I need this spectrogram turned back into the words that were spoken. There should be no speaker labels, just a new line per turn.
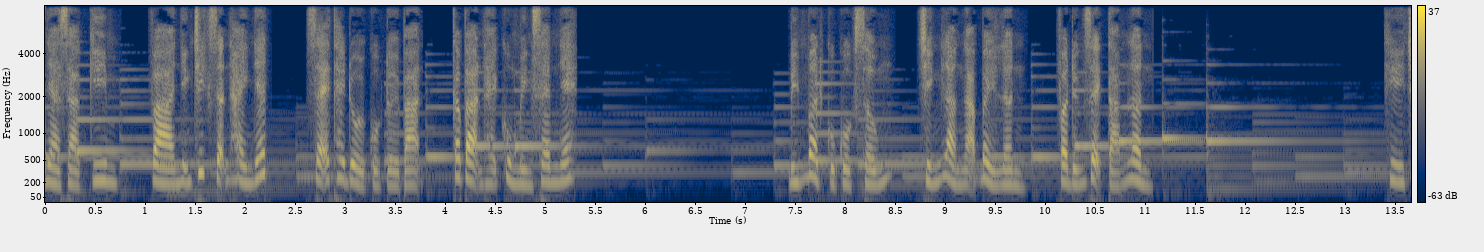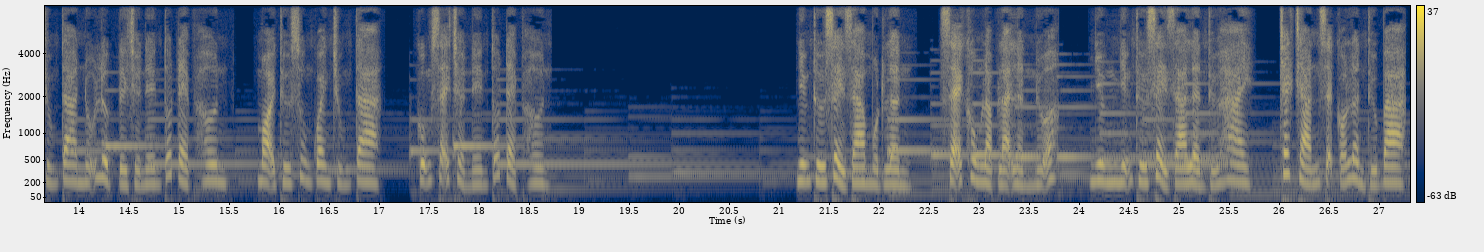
nhà giả kim và những trích dẫn hay nhất sẽ thay đổi cuộc đời bạn. Các bạn hãy cùng mình xem nhé. Bí mật của cuộc sống chính là ngã 7 lần và đứng dậy 8 lần. Khi chúng ta nỗ lực để trở nên tốt đẹp hơn, mọi thứ xung quanh chúng ta cũng sẽ trở nên tốt đẹp hơn. Những thứ xảy ra một lần sẽ không lặp lại lần nữa, nhưng những thứ xảy ra lần thứ hai chắc chắn sẽ có lần thứ ba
